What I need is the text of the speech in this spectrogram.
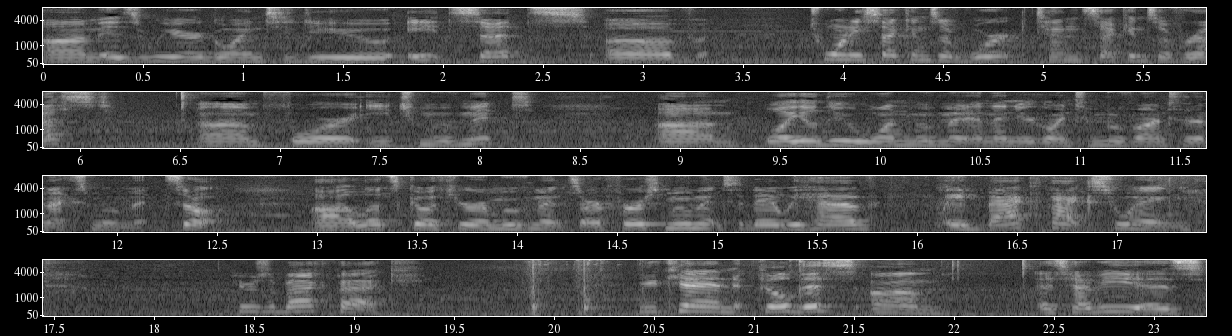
um, is we are going to do eight sets of 20 seconds of work, 10 seconds of rest um, for each movement. Um, well, you'll do one movement and then you're going to move on to the next movement. So uh, let's go through our movements. Our first movement today we have a backpack swing. Here's a backpack. You can fill this um, as heavy as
